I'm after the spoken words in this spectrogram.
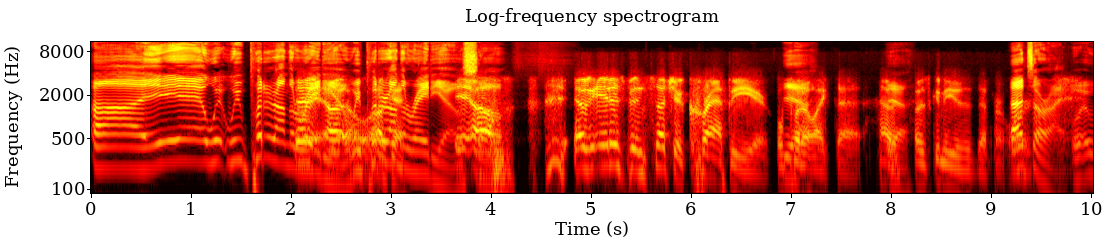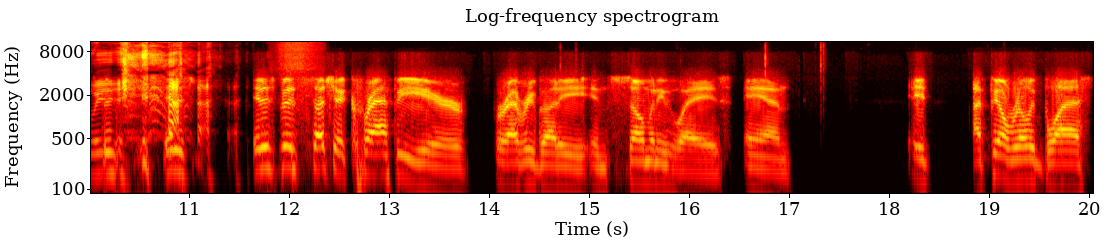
Uh, yeah, we, we put it on the radio. Uh, we put okay. it on the radio. so. Um, it has been such a crappy year. We'll yeah. put it like that. I, yeah. I was going to use a different word. That's all right. We, it, is, it has been such a crappy year for everybody in so many ways, and it. I feel really blessed,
